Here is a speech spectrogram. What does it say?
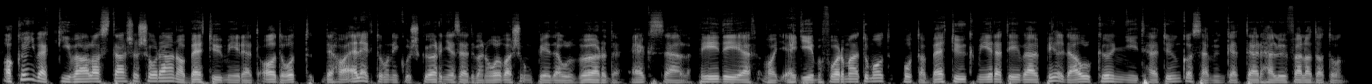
A könyvek kiválasztása során a betűméret adott, de ha elektronikus környezetben olvasunk például Word, Excel, PDF vagy egyéb formátumot, ott a betűk méretével például könnyíthetünk a szemünket terhelő feladaton.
